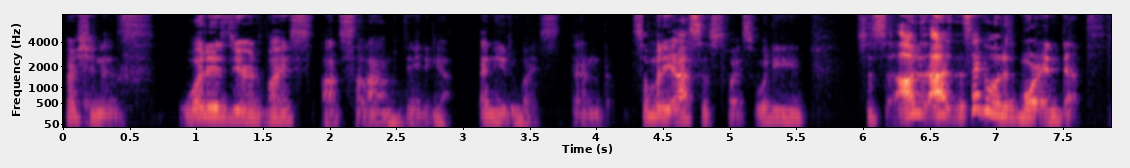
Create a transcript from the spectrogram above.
Question is, what is your advice on Salam's dating app? Any advice? And somebody asked us twice. What do you? So I'll, the second one is more in depth.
